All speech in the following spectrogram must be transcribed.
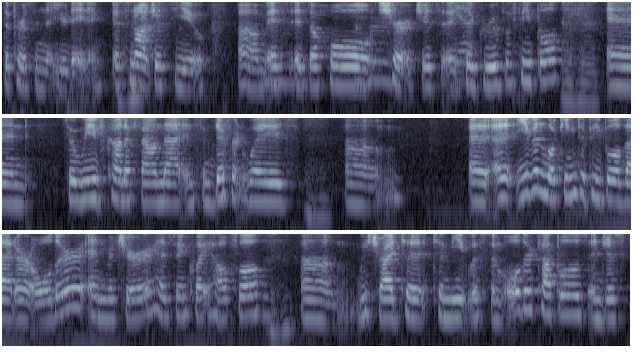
the person that you're dating. It's Mhm. not just you. Um, it's it's a whole Mhm. church. It's it's a group of people, Mm-hmm. and so we've kind of found that in some different ways. Mm-hmm. Um, and, and even looking to people that are older and mature has been quite helpful. Mm-hmm. Um, we tried to to meet with some older couples and just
